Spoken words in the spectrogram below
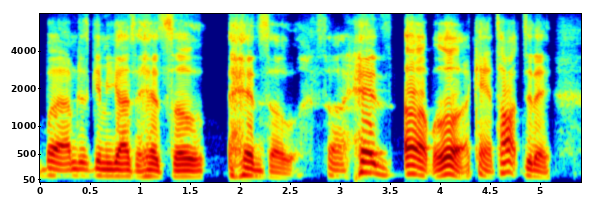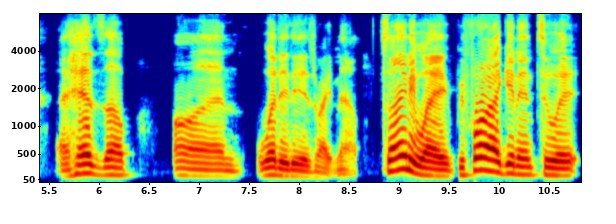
But I'm just giving you guys a heads so heads up. So heads up. Ugh, I can't talk today. A heads up on what it is right now. So anyway, before I get into it,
